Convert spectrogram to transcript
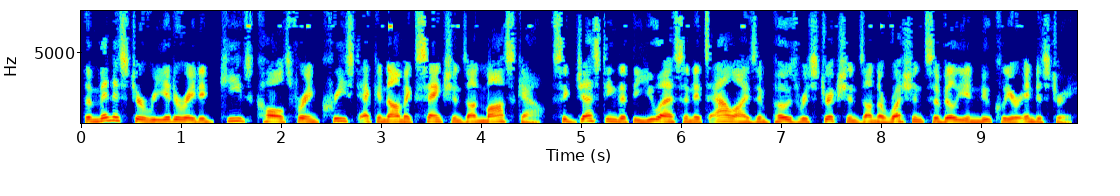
The minister reiterated Kyiv's calls for increased economic sanctions on Moscow, suggesting that the U.S. and its allies impose restrictions on the Russian civilian nuclear industry.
